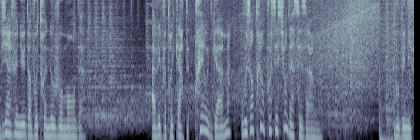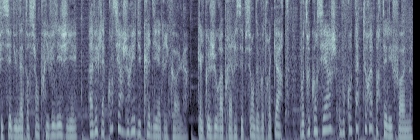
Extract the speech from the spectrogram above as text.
Bienvenue dans votre nouveau monde. Avec votre carte très haut de gamme, vous entrez en possession d'un sésame. Vous bénéficiez d'une attention privilégiée avec la conciergerie du Crédit Agricole. Quelques jours après réception de votre carte, votre concierge vous contactera par téléphone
